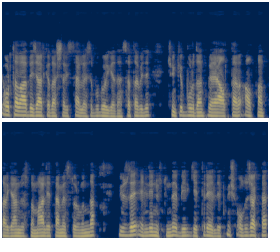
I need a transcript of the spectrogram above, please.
Orta vadeci arkadaşlar isterlerse bu bölgeden satabilir. Çünkü buradan veya altlar, alt bantlar gelmesi maliyetlenmesi durumunda %50'nin üstünde bir getiri elde etmiş olacaklar.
